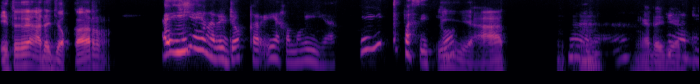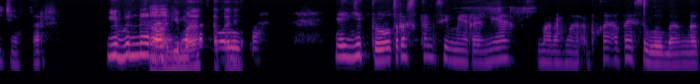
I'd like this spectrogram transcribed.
Itu yang ada Joker. Eh, iya yang ada Joker. Iya kamu lihat. Ya itu pas itu. Lihat. Nah, hmm, ada, iya, ada Joker. Iya bener. Nah, gimana katanya? Lupa ya gitu terus kan si Merennya marah-marah bukan apa ya sebel banget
